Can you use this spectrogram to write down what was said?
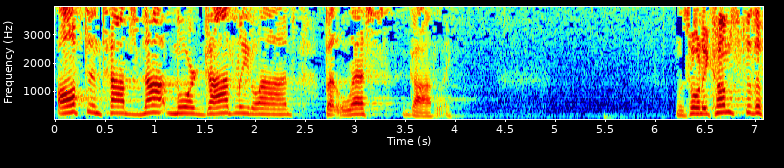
oftentimes not more godly lines, but less godly. And so when it comes to the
